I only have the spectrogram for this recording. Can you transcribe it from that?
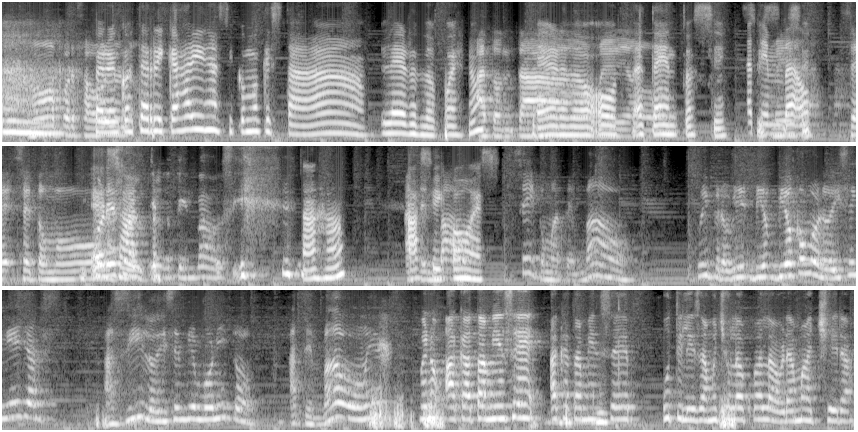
No, por favor. Pero en. Costa Rica es alguien así como que está lerdo, pues, ¿no? Atontado. Lerdo o atento, sí. sí, sí, Atembao. Se, se tomó. Por eso el, atembao, sí. Ajá. Así atembao. como es. Sí, como atembao. Uy, pero vi- vio, vio cómo lo dicen ellas. Así, lo dicen bien bonito. Atembao, mira. Bueno, acá también se, acá también se utiliza mucho la palabra machera.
